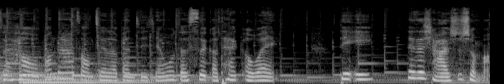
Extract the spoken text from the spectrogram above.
最后，我帮大家总结了本集节目的四个 take away。第一，内在小孩是什么？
